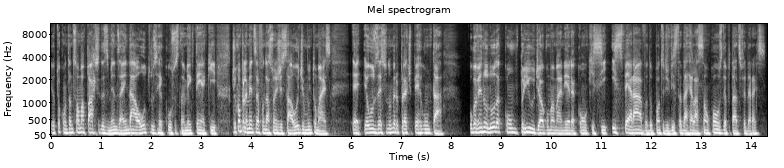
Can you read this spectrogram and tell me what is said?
Eu estou contando só uma parte das emendas, ainda há outros recursos também que tem aqui, de complementos a fundações de saúde e muito mais. É, eu uso esse número para te perguntar o governo Lula cumpriu de alguma maneira com o que se esperava do ponto de vista da relação com os deputados federais?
